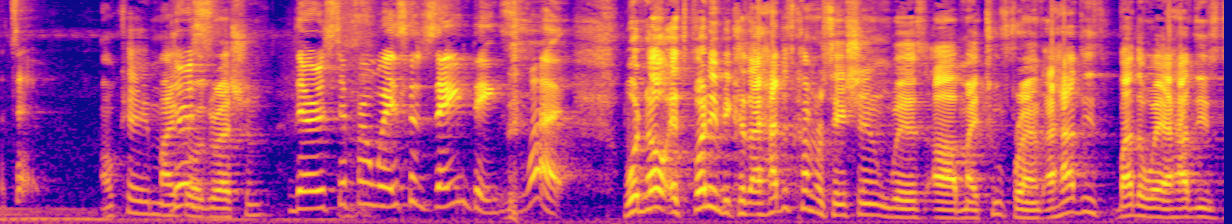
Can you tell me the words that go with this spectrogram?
That's it. Okay, microaggression. There's different ways of saying things. What? Well, no, it's funny because I had this conversation with uh, my two friends. I have these, by the way, I have these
